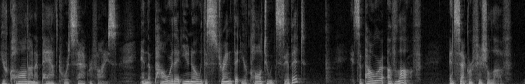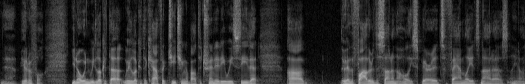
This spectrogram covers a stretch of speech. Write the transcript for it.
you're called on a path towards sacrifice. And the power that you know, the strength that you're called to exhibit, it's a power of love and sacrificial love. Yeah, beautiful. You know, when we look at the we look at the Catholic teaching about the Trinity, we see that uh, we have the Father, the Son, and the Holy Spirit. It's a family. It's not a you know,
